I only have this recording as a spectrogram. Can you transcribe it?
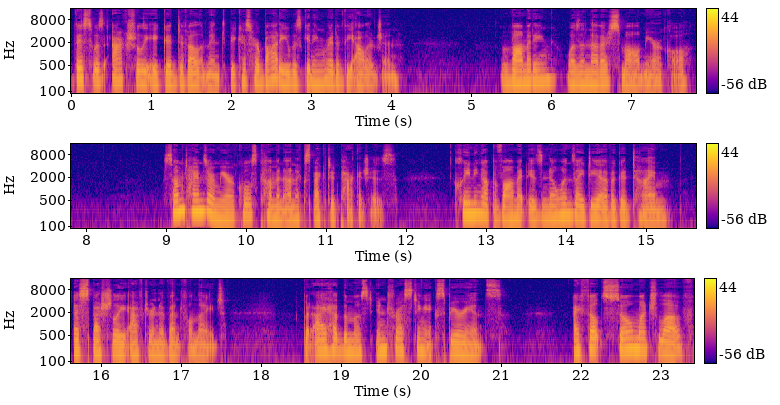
This was actually a good development because her body was getting rid of the allergen. Vomiting was another small miracle. Sometimes our miracles come in unexpected packages. Cleaning up vomit is no one's idea of a good time, especially after an eventful night. But I had the most interesting experience. I felt so much love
